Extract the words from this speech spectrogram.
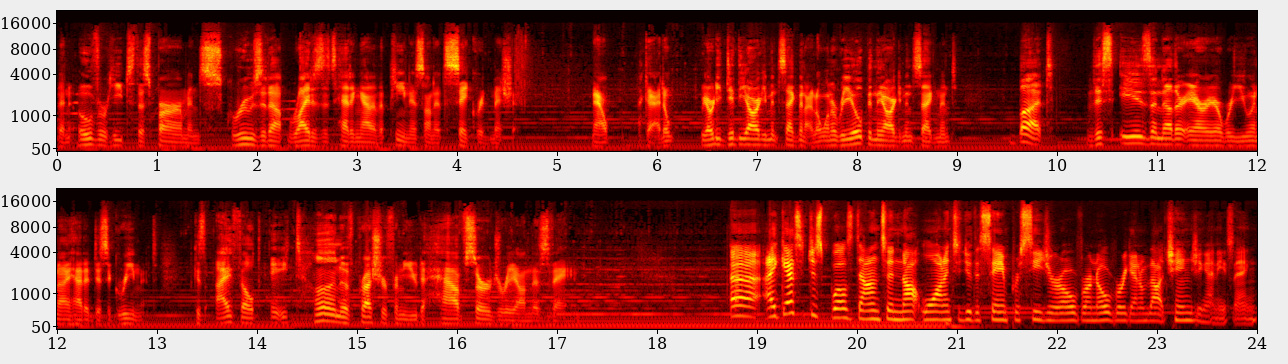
then overheats the sperm and screws it up right as it's heading out of the penis on its sacred mission. Now, okay, I don't we already did the argument segment. I don't want to reopen the argument segment, but this is another area where you and I had a disagreement because I felt a ton of pressure from you to have surgery on this vein. Uh, I guess it just boils down to not wanting to do the same procedure over and over again without changing anything,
